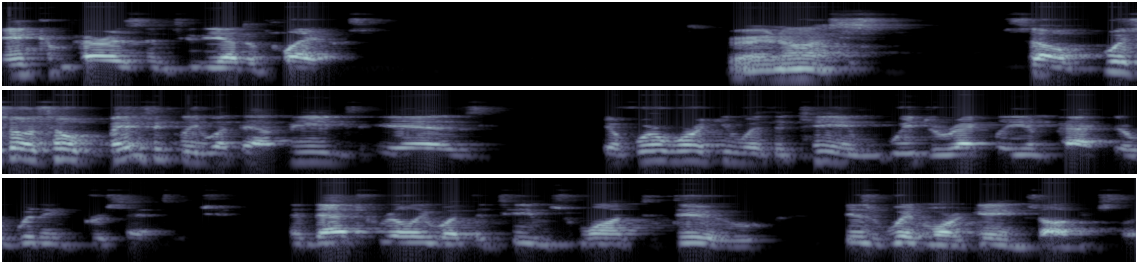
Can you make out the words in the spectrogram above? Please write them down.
in comparison to the other players. Very nice. So, so, so basically, what that means is if we're working with a team, we directly impact their winning percentage, and that's really what the teams want to do is win more games. Obviously,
